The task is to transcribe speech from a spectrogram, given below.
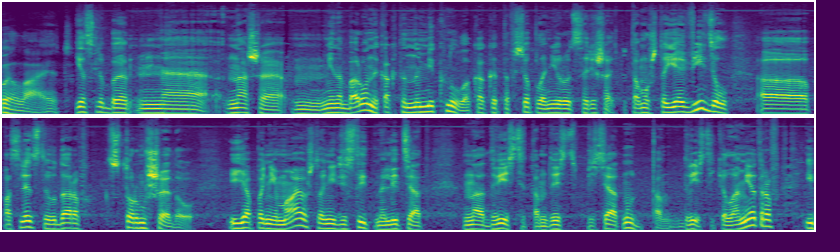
пылает. Если бы э, наша Минобороны как-то намекнула, как это все планируется решать. Потому что я видел э, последствия ударов Storm Shadow. И я понимаю, что они действительно летят на 200, там, 250, ну, там, 200 километров и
